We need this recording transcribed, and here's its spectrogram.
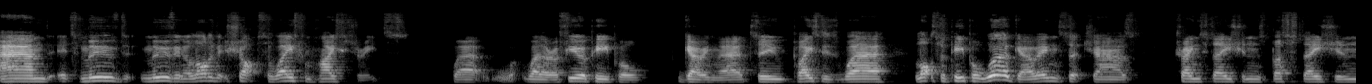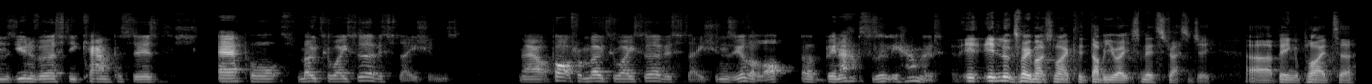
And it's moved moving a lot of its shops away from high streets where where there are fewer people going there to places where lots of people were going, such as train stations, bus stations, university campuses, airports, motorway service stations. Now, apart from motorway service stations, the other lot have been absolutely hammered. It, it looks very much like the WH Smith strategy uh, being applied to,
